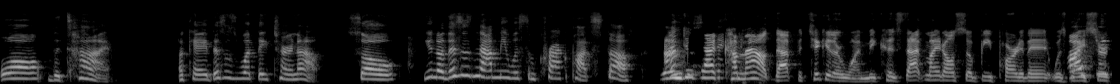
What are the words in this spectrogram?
all the time. Okay, this is what they turn out. So, you know, this is not me with some crackpot stuff. When I'm did that come out, that particular one? Because that might also be part of it. Was my I think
